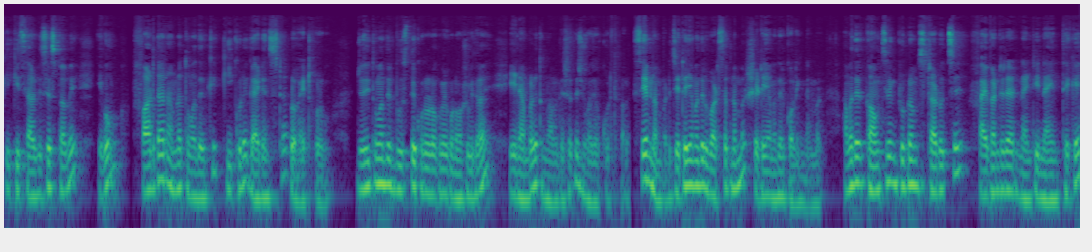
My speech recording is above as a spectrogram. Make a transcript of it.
কী কী সার্ভিসেস পাবে এবং ফার্দার আমরা তোমাদেরকে কী করে গাইডেন্সটা প্রোভাইড করব। যদি তোমাদের বুঝতে কোনো রকমের কোনো অসুবিধা হয়, এই নাম্বারে তোমরা আমাদের সাথে যোগাযোগ করতে পারো। সেম নাম্বার যেটাই আমাদের হোয়াটসঅ্যাপ নাম্বার সেটাই আমাদের কলিং নাম্বার আমাদের কাউন্সিলিং প্রোগ্রাম স্টার্ট হচ্ছে ফাইভ হান্ড্রেড নাইনটি নাইন থেকে।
